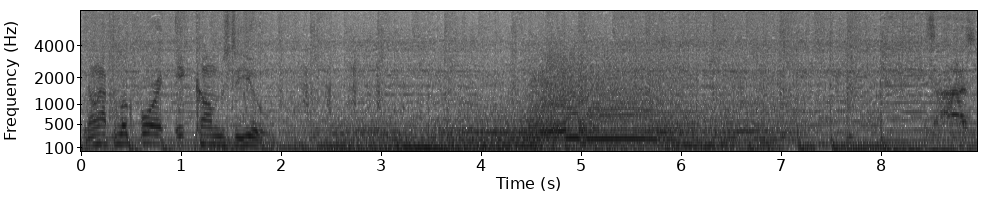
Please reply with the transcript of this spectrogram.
You don't have to look for it, it comes to you. eyes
